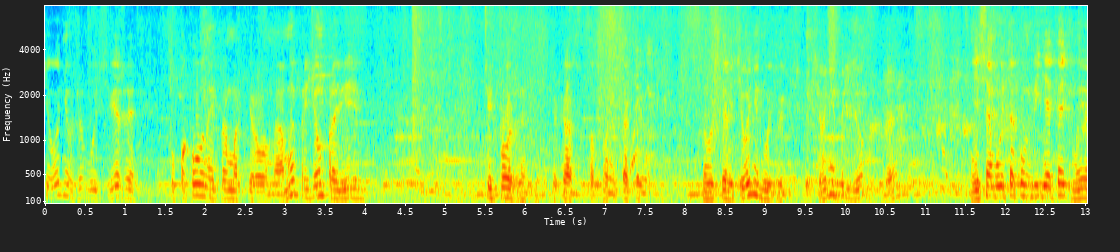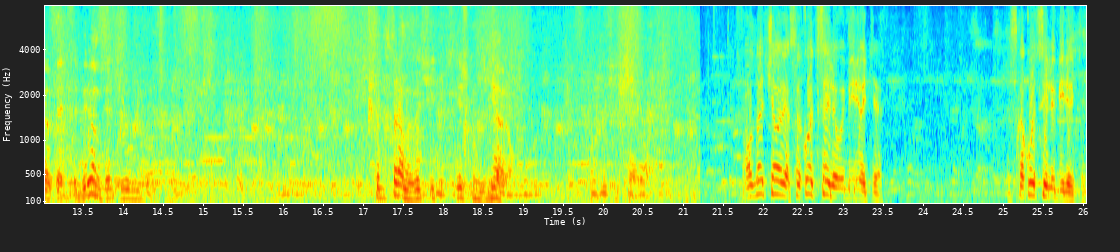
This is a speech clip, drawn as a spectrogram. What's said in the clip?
Сегодня уже будет свежее, упакованное и промаркировано. А мы придем, проверим. Чуть позже как раз посмотрим, как ее. Ну, вы сказали, сегодня будет выпечка. Сегодня придем, да? Если она будет в таком виде опять, мы ее опять соберем, опять вывезем. Это странно, защитник, слишком ярым он защищает. Молодой человек, с какой целью вы берете? С какой целью берете?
